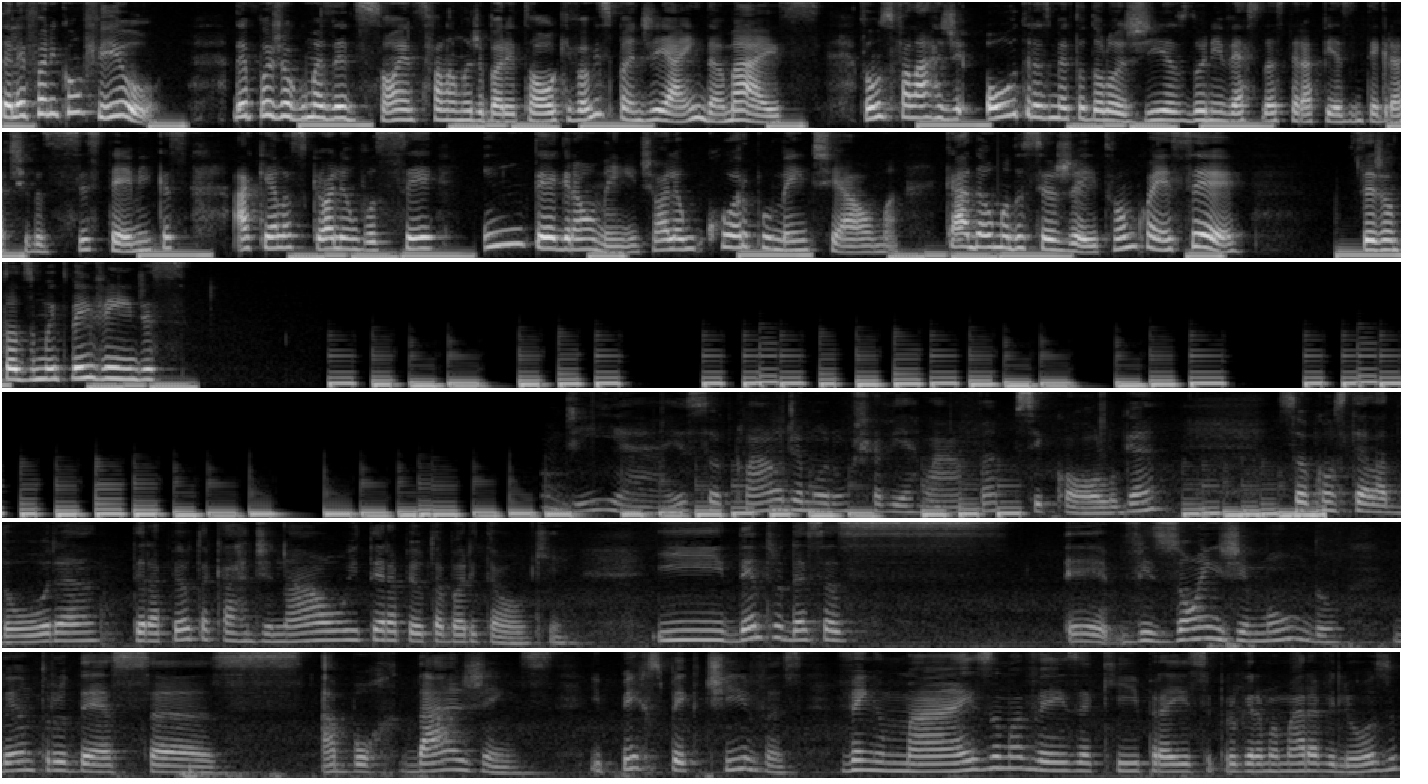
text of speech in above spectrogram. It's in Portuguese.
Telefone com fio. Depois de algumas edições falando de Body Talk, vamos expandir ainda mais? Vamos falar de outras metodologias do universo das terapias integrativas e sistêmicas, aquelas que olham você integralmente, olham corpo, mente e alma, cada uma do seu jeito. Vamos conhecer? Sejam todos muito bem-vindos! Eu sou Cláudia Morum Xavier Lapa, psicóloga, sou consteladora, terapeuta cardinal e terapeuta body talk. E dentro dessas é, visões de mundo, dentro dessas abordagens e perspectivas, venho mais uma vez aqui para esse programa maravilhoso,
